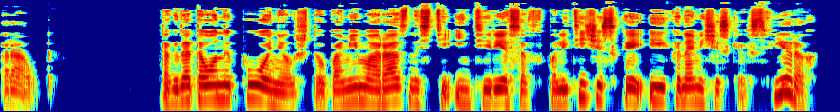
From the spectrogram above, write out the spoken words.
раутов. Тогда-то он и понял, что помимо разности интересов в политической и экономических сферах,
